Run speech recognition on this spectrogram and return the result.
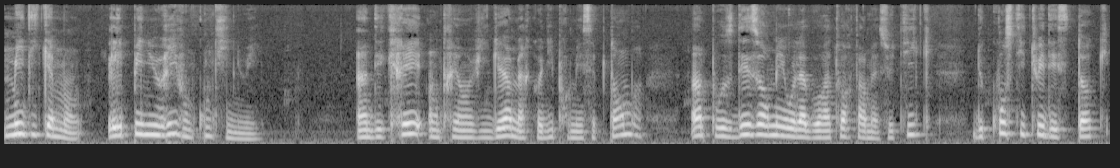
Médicaments. Les pénuries vont continuer. Un décret entré en vigueur mercredi 1er septembre impose désormais aux laboratoires pharmaceutiques de constituer des stocks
